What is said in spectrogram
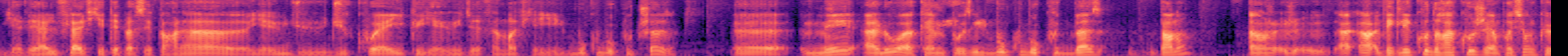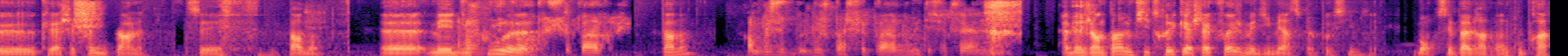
il y avait Half-Life qui était passé par là, euh, il y a eu du, du Quake, il y a eu, de- enfin bref, il y a eu beaucoup beaucoup de choses. Mais Halo a quand même posé beaucoup beaucoup de bases. Pardon? Avec l'écho de Rako, j'ai l'impression que, que chaque fois il parle. Pardon. Euh, mais du coup, je bouge pas, je fais pas un bruit. pardon? En plus, je bouge pas, je fais pas un bruit. T'es sûr que ça va Ah ben j'entends un petit truc à chaque fois, je me dis merde, c'est pas possible. Bon, c'est pas grave, on coupera.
